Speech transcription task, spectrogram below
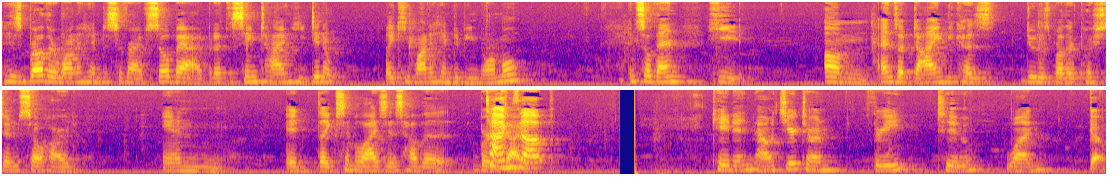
his brother wanted him to survive so bad, but at the same time, he didn't, like, he wanted him to be normal. And so then he um, ends up dying because Doodle's brother pushed him so hard. And it, like, symbolizes how the bird Time's died. up. Kaden, now it's your turn. Three, two, one, go.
